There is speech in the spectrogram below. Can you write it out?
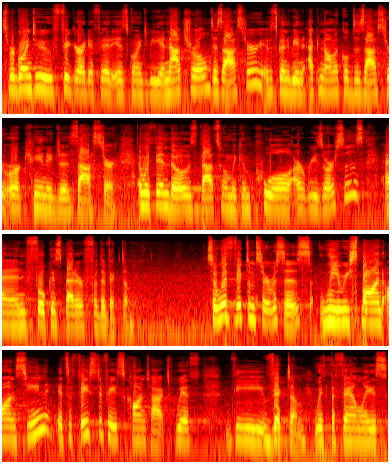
So we're going to figure out if it is going to be a natural disaster, if it's going to be an economical disaster, or a community disaster. And within those, that's when we can pool our resources and focus better for the victim. So with victim services, we respond on scene. It's a face-to-face contact with the victim, with the families,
